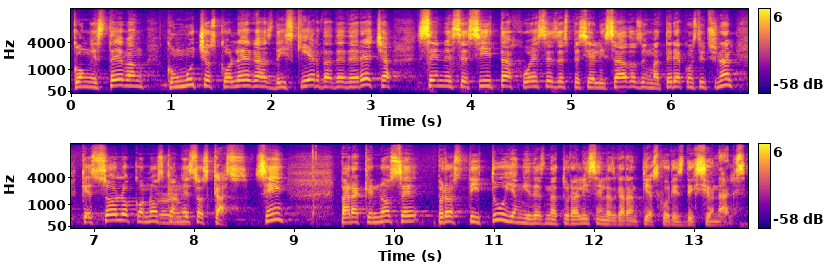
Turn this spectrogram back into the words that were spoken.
con Esteban, con muchos colegas de izquierda, de derecha. Se necesita jueces especializados en materia constitucional que solo conozcan esos casos, ¿sí? Para que no se prostituyan y desnaturalicen las garantías jurisdiccionales.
